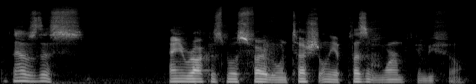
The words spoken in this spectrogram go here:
What the hell is this? Tiny rock is most fire, but when touched, only a pleasant warmth can be felt.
